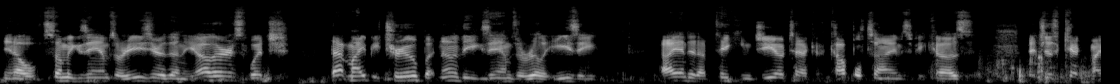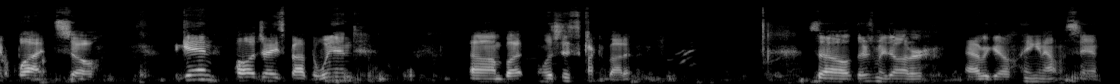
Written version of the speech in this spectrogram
you know some exams are easier than the others, which that might be true, but none of the exams are really easy. I ended up taking geotech a couple times because it just kicked my butt. So Again, apologize about the wind, um, but let's just talk about it. So there's my daughter, Abigail, hanging out in the sand.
